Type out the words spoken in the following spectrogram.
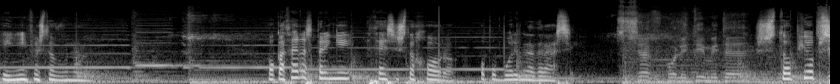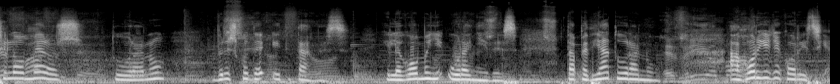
οι νύμφες των βουνών. Ο καθένας παίρνει θέση στο χώρο όπου μπορεί να δράσει. Στο πιο ψηλό μέρος του ουρανού βρίσκονται οι Τιτάνες, οι λεγόμενοι ουρανίδες, τα παιδιά του ουρανού, αγόρια και κορίτσια.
